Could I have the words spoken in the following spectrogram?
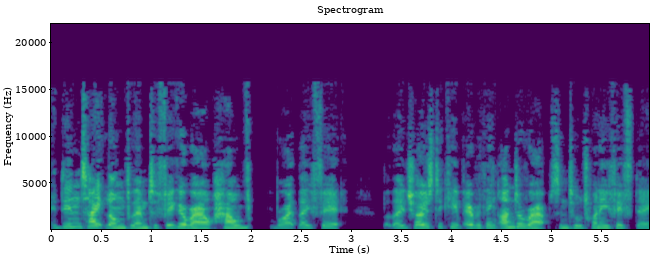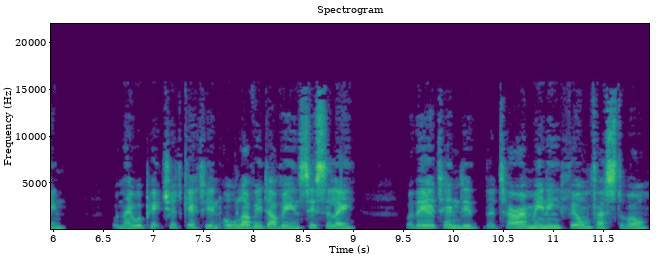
It didn't take long for them to figure out how right they fit, but they chose to keep everything under wraps until 2015, when they were pictured getting all lovey-dovey in Sicily, where they attended the Taormina Film Festival.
